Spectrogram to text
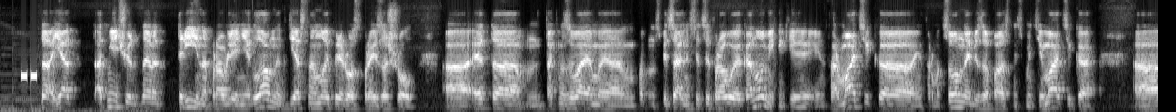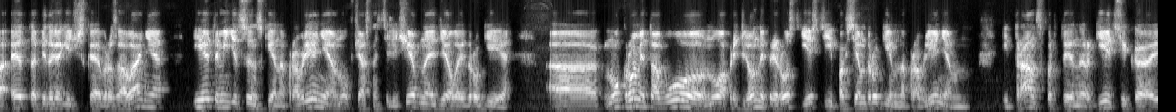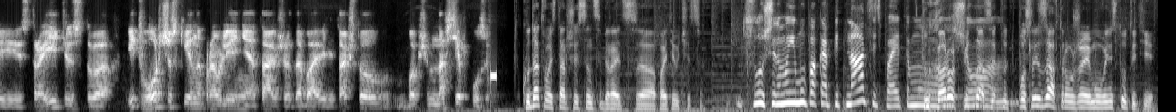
Да, я отмечу, наверное, три направления главных, где основной прирост произошел. А, это так называемые специальности цифровой экономики, информатика, информационная безопасность, математика, а, это педагогическое образование и это медицинские направления, ну, в частности, лечебное дело и другие – а, но, кроме того, ну, определенный прирост есть и по всем другим направлениям. И транспорт, и энергетика, и строительство, и творческие направления также добавили. Так что, в общем, на все вкусы. Куда твой старший сын собирается а, пойти учиться? Слушай, ну ему пока 15, поэтому... Тут хорош еще... 15, тут послезавтра уже ему в институт идти.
